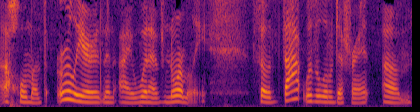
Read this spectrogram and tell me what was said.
a whole month earlier than I would have normally. So that was a little different. Um,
